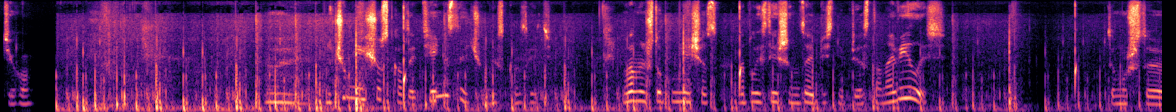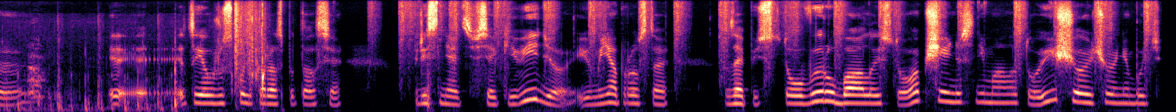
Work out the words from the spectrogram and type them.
Тихо. Ну что мне еще сказать? Я не знаю, что мне сказать. Главное, чтобы у меня сейчас на PlayStation запись не приостановилась. Потому что это я уже сколько раз пытался переснять всякие видео, и у меня просто запись то вырубалась, то вообще не снимала, то еще что-нибудь.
